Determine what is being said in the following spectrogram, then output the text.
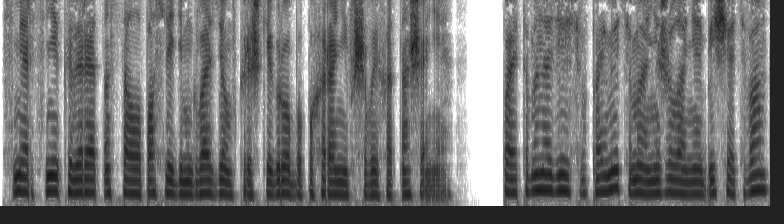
Смерть Ника, вероятно, стала последним гвоздем в крышке гроба, похоронившего их отношения. Поэтому, надеюсь, вы поймете мое нежелание обещать вам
